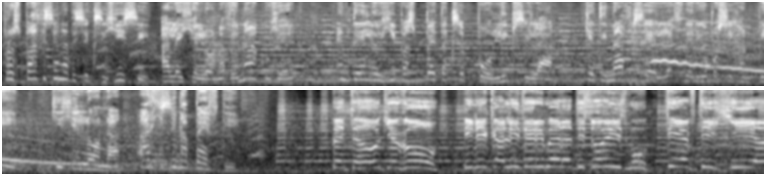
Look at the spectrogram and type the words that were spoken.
προσπάθησε να της εξηγήσει, αλλά η χελώνα δεν άκουγε. Εν τέλει ο Γήπας πέταξε πολύ ψηλά και την άφησε ελεύθερη όπως είχαν πει. Και η χελώνα άρχισε να πέφτει. Πετάω κι εγώ! Είναι η καλύτερη μέρα της ζωής μου! Τι ευτυχία!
